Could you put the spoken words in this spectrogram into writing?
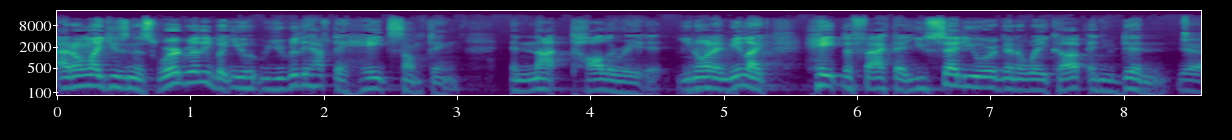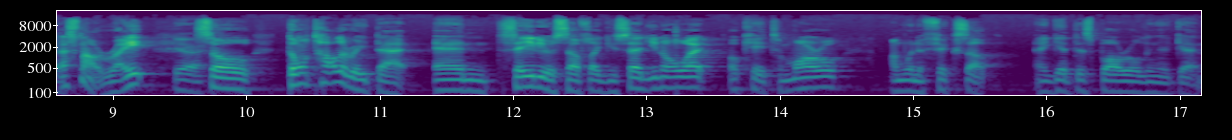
I don't like using this word really, but you you really have to hate something and not tolerate it. You know what I Mm-hmm. mean? Like hate the fact that you said you were going to wake up and you didn't. Yeah. That's not right. Yeah. So don't tolerate that and say to yourself like you said, "You know what? Okay, tomorrow I'm going to fix up and get this ball rolling again."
